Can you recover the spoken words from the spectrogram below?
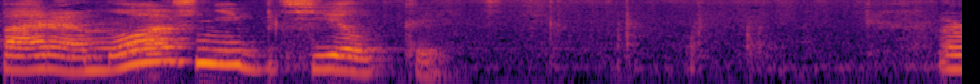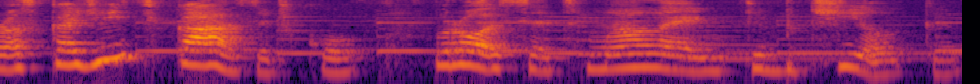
Переможні бджілки. Розкажіть казочку, просять маленькі бджілки,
